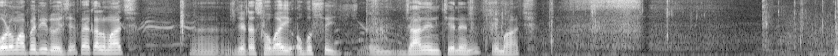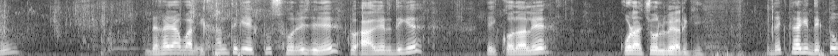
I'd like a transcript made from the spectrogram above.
বড় মাপেরই রয়েছে প্যাকাল মাছ। যেটা সবাই অবশ্যই জানেন, চেনেন এই মাছ। দেখা যাক, আবার এখান থেকে একটু সরে যেয়ে একটু আগের দিকে এই কোদালে কোড়া চলবে আর কি। দেখতে থাকি, দেখতেও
